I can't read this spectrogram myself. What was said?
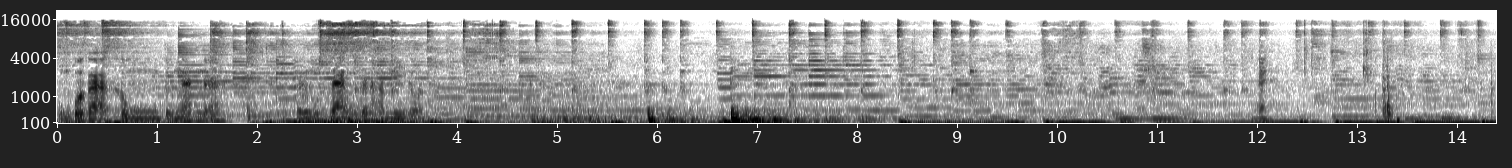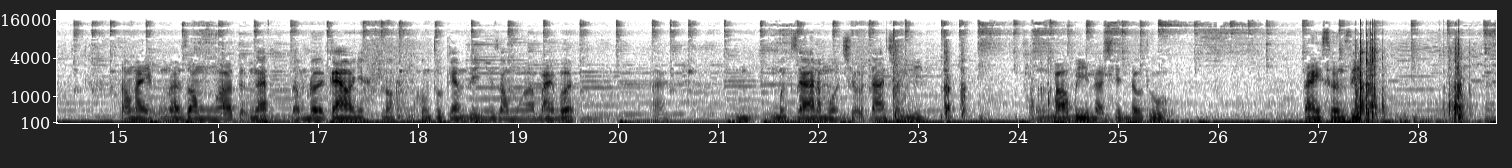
cũng có cả không tự ngắt nữa. Với mức giá cũng rất là hợp lý thôi dòng này cũng là dòng ờ, tự ngắt dòng đời cao nhé nó cũng không thua kém gì những dòng ờ, uh, Bivert Đấy. mức giá là 1 triệu 800 nghìn. Cũng báo pin ở trên đầu thu. Tay sơn zin Đấy.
